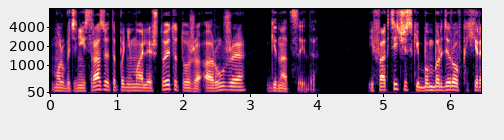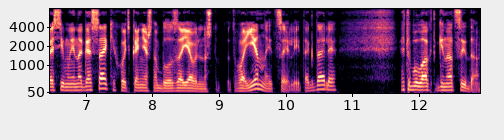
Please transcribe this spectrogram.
может быть, они и сразу это понимали, что это тоже оружие геноцида. И фактически бомбардировка Хиросимы и Нагасаки, хоть, конечно, было заявлено, что это военные цели и так далее, это был акт геноцида.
